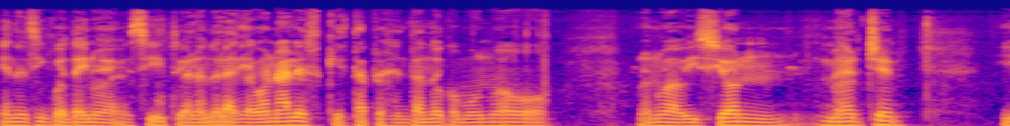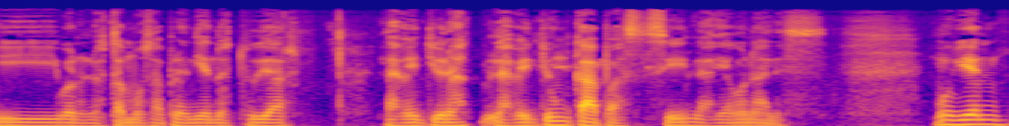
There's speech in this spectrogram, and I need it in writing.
en el 59, ¿sí? Estoy hablando de las diagonales que está presentando como un nuevo, una nueva visión Merche y bueno, lo estamos aprendiendo a estudiar. Las 21, las 21 capas, ¿sí? Las diagonales. Muy bien,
